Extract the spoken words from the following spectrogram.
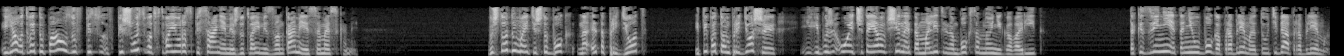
и я вот в эту паузу впишу, впишусь вот в твое расписание между твоими звонками и смс-ками. Вы что думаете, что Бог на это придет? И ты потом придешь и, и, и боже, ой, что-то я вообще на этом молитвенном Бог со мной не говорит. Так извини, это не у Бога проблема, это у тебя проблема.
